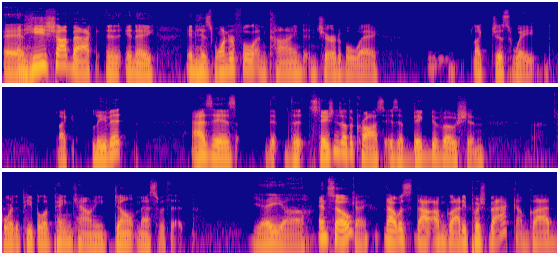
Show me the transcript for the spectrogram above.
and, and he shot back in, in a in his wonderful and kind and charitable way like just wait like leave it as is the, the stations of the cross is a big devotion for the people of Payne County. Don't mess with it. Yeah, yeah. and so Okay. that was that I'm glad he pushed back. I'm glad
